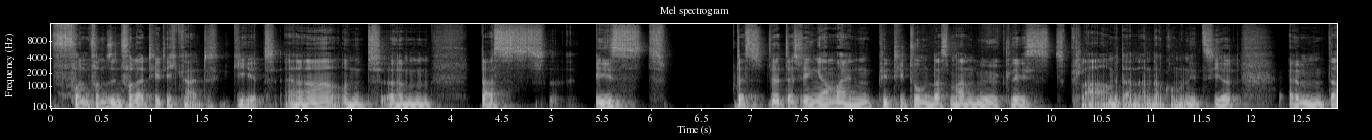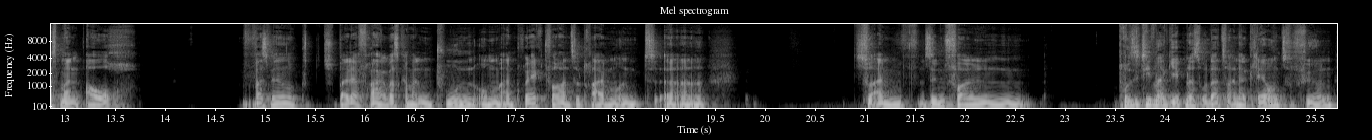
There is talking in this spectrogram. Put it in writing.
von, von sinnvoller Tätigkeit geht. Ja, und ähm, das ist das, deswegen ja mein Petitum, dass man möglichst klar miteinander kommuniziert, ähm, dass man auch, was wir bei der Frage, was kann man tun, um ein Projekt voranzutreiben und äh, zu einem sinnvollen positiven Ergebnis oder zu einer Erklärung zu führen.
